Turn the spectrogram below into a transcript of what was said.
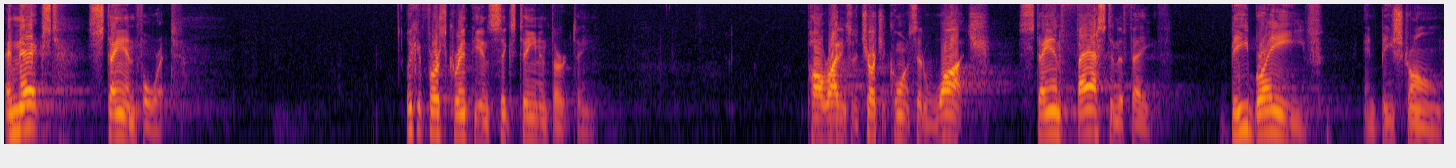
And next, stand for it. Look at 1 Corinthians 16 and 13. Paul, writing to the church at Corinth, said, Watch, stand fast in the faith, be brave, and be strong.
